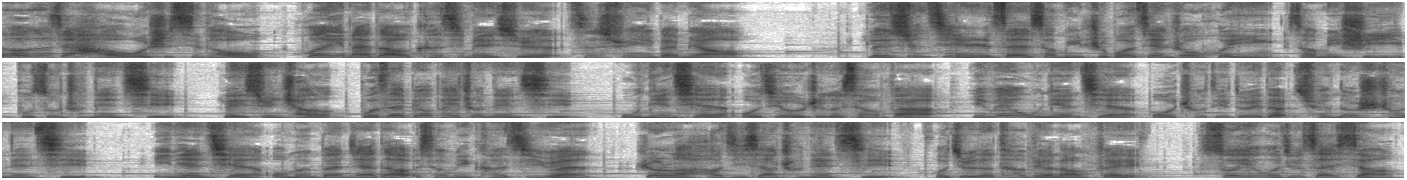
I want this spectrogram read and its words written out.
Hello，大家好，我是西彤，欢迎来到科技美学资讯一百秒。雷军近日在小米直播间中回应小米十一不送充电器，雷军称不再标配充电器。五年前我就有这个想法，因为五年前我抽屉堆的全都是充电器。一年前我们搬家到小米科技园，扔了好几箱充电器，我觉得特别浪费，所以我就在想，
